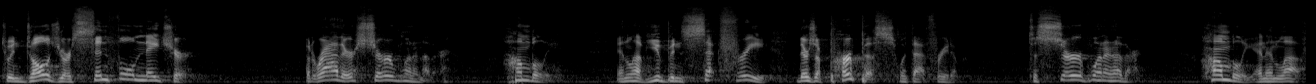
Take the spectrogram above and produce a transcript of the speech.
to indulge your sinful nature, but rather serve one another humbly in love. You've been set free. There's a purpose with that freedom to serve one another humbly and in love.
